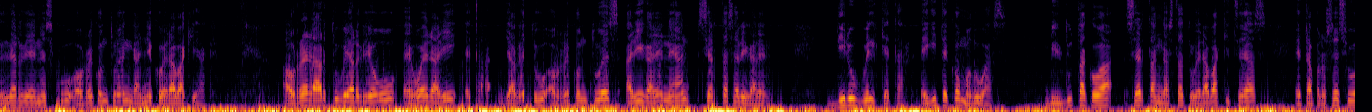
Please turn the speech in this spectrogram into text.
alderdien esku aurrekontuen gaineko erabakiak. Aurrera hartu behar diogu egoerari eta jabetu aurrekontuez ari garenean zertaz ari garen. Diru bilketa egiteko moduaz, bildutakoa zertan gastatu erabakitzeaz eta prozesu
